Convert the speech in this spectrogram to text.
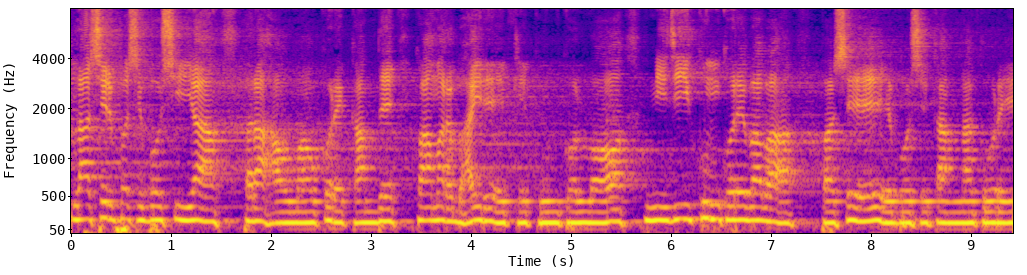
লাশের পাশে বসিয়া তারা হাউমাউ করে কান্দে। আমার ভাইরে কে খুন করল। নিজেই খুন করে বাবা পাশে বসে কান্না করে।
